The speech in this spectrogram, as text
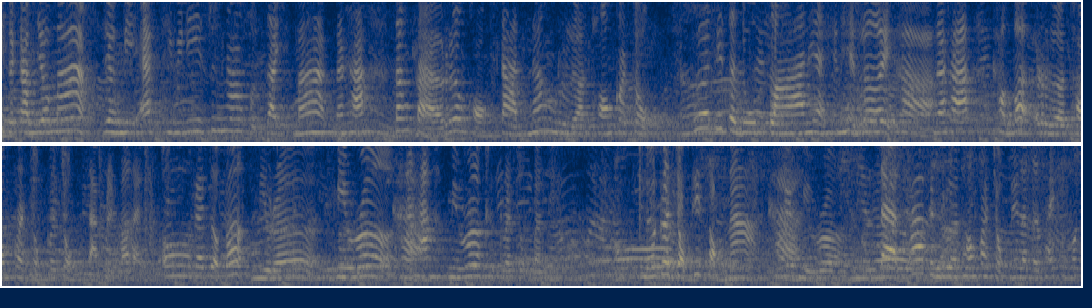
กิจกรรมเยอะมาก ยังมี activity ซึ่งน่าสนใจอีกมากนะคะ ตั้งแต่เรื่องของการนั่งเรือท้องกระจก เพื่อที่จะดูปลาเนี่ยเห็นเห็นๆเลยค่ะนะคะคำว่าเรือท้องกระจกกระจกภาษาอังกฤษว่าอะไรโอ้กระจกก็ mirror mirror ค่ะนะคะ mirror คือกระจกแบบนี้ หรือกระจกที่สองหน้าค่ะเรียก mirror mirror แต่ถ้าเป็นเรือท้องกระจกเนี่ยเราจะใช้คำว่า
